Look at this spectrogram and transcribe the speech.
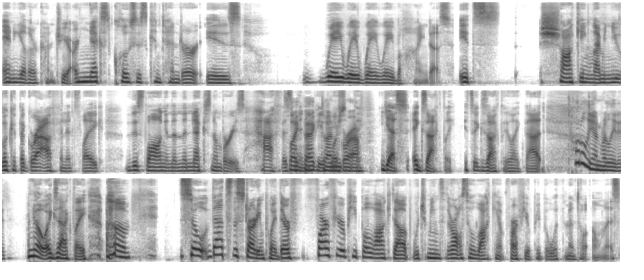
any other country. Our next closest contender is way, way, way, way behind us. It's shocking. I mean, you look at the graph and it's like this long, and then the next number is half it's as like many that gun graph. Yes, exactly. It's exactly like that. Totally unrelated. No, exactly. Um, so that's the starting point. There are far fewer people locked up, which means they're also locking up far fewer people with mental illness.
